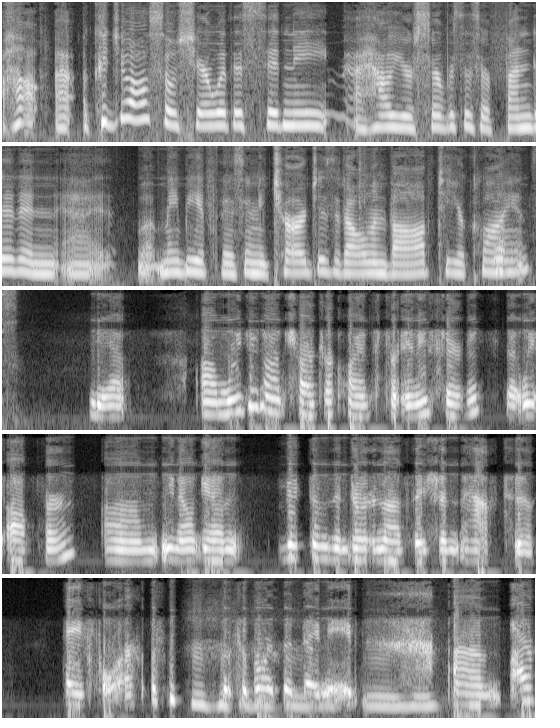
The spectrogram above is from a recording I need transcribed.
how, uh, could you also share with us, Sidney, how your services are funded and uh, maybe if there's any charges at all involved to your clients? Yeah. Um, we do not charge our clients for any service that we offer. Um, you know, again, victims endure enough; they shouldn't have to pay for the support that they need. Mm-hmm. Um, our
